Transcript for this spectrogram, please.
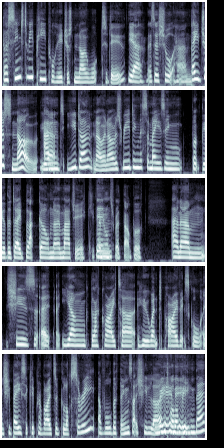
there seems to be people who just know what to do. Yeah, it's a shorthand. They just know, Yeah. and you don't know. And I was reading this amazing book the other day, Black Girl No Magic. If Mm. anyone's read that book, and um, she's a, a young black writer who went to private school, and she basically provides a glossary of all the things that she learned while being there.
